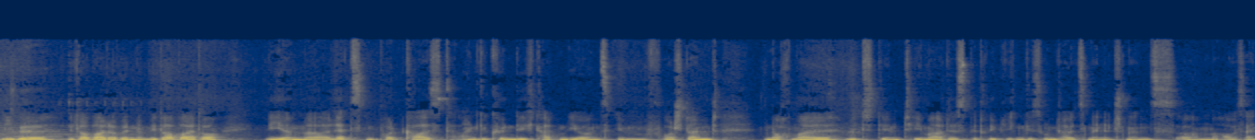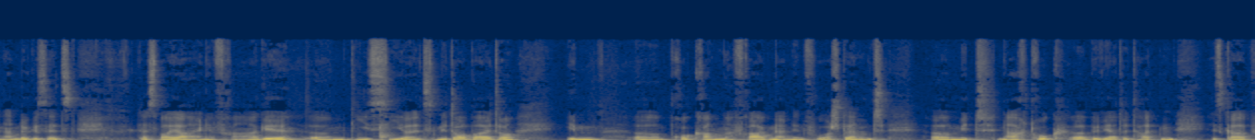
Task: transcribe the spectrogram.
Liebe Mitarbeiterinnen und Mitarbeiter, wie im äh, letzten Podcast angekündigt, hatten wir uns im Vorstand nochmal mit dem Thema des betrieblichen Gesundheitsmanagements ähm, auseinandergesetzt. Das war ja eine Frage, ähm, die Sie als Mitarbeiter im äh, Programm Fragen an den Vorstand mit Nachdruck äh, bewertet hatten. Es gab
